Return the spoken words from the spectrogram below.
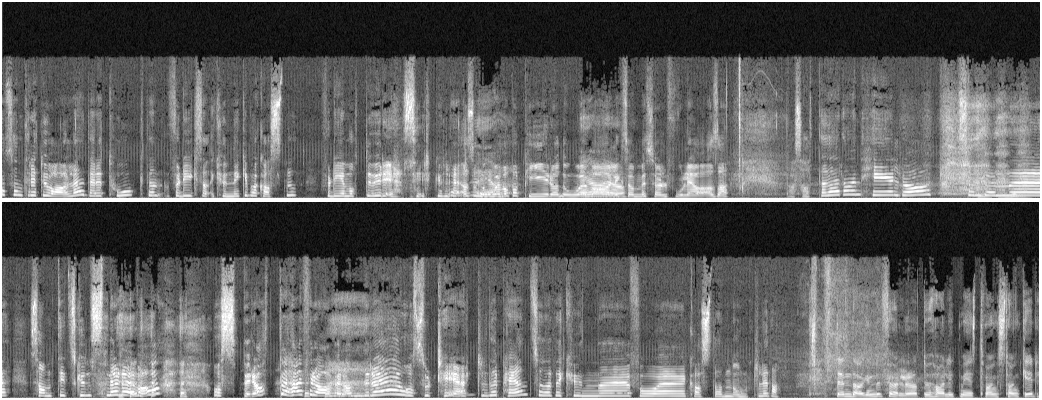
et sånt rituale der jeg tok den Fordi jeg kunne ikke bare kaste den. Fordi jeg måtte jo resirkulere. Altså, noe Ja. var papir, og noe Ja, var liksom med sølvfolie. og Altså, da satt jeg der da en hel dag som den eh, samtidskunstneren det var, og spratt det her fra hverandre og sorterte det pent, sånn at jeg kunne få eh, kasta den ordentlig, da. Den dagen du føler at du har litt mye tvangstanker,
